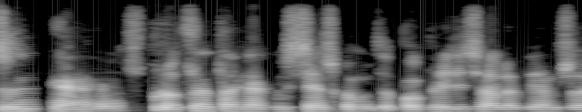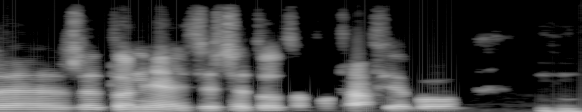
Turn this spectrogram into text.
Nie wiem, w procentach jakoś ciężko mi to powiedzieć, ale wiem, że, że to nie jest jeszcze to, co potrafię, bo Mhm.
